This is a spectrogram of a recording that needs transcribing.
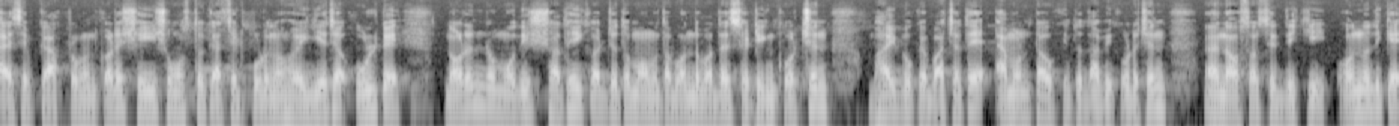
আইএসএফকে আক্রমণ করে সেই সমস্ত ক্যাসেট পুরনো হয়ে গিয়েছে। উল্টে নরেন্দ্র মোদীর সাথেই কার্যত মমতা বন্দ্যোপাধ্যায় সেটিং করছেন ভাইপোকে বাঁচাতে এমনটাও কিন্তু দাবি করেছেন আহ, নওসাদ সিদ্দিকী। অন্যদিকে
